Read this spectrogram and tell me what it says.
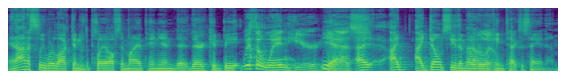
and honestly, we're locked into the playoffs. In my opinion, there, there could be. with a win here. Yeah, yes. I, I I don't see them overlooking Texas A&M.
